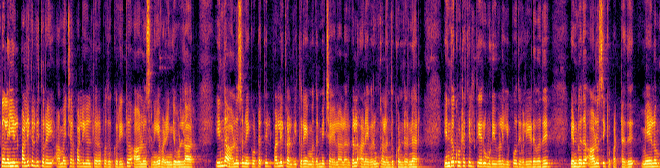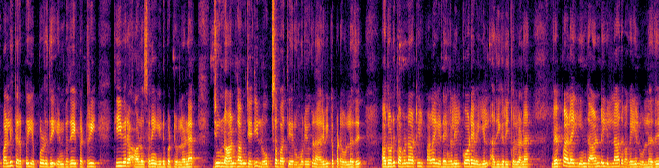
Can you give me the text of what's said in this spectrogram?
நிலையில் பள்ளிக்கல்வித்துறை அமைச்சர் பள்ளிகள் திறப்பது குறித்து ஆலோசனையை வழங்கியுள்ளார். இந்த ஆலோசனைக் கூட்டத்தில் பள்ளிக்கல்வித்துறை முதன்மைச் செயலாளர்கள் அனைவரும் கலந்து கொண்டனர். இந்த கூட்டத்தில் தேர்வு முடிவுகளை எப்போது வெளியிடுவது என்பது ஆலோசிக்கப்பட்டது. மேலும் பள்ளி திறப்பு எப்பொழுது என்பதை பற்றி தீவிர ஆலோசனை ஈடுபட்டுள்ளன. ஜூன் நான்காம் தேதி லோக்சபா தேர்வு முடிவுகள் அறிவிக்கப்பட உள்ளது. அதோடு தமிழ்நாட்டில் பல இடங்களில் கோடை வெயில் அதிகரித்துள்ளன. வெப்ப அலை இந்த ஆண்டு இல்லாத வகையில் உள்ளது.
